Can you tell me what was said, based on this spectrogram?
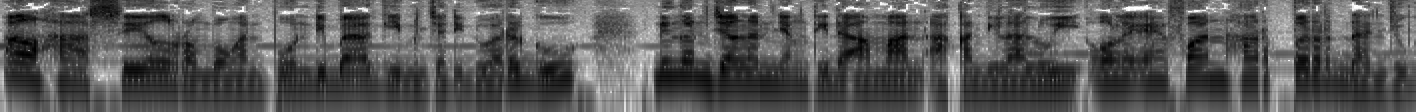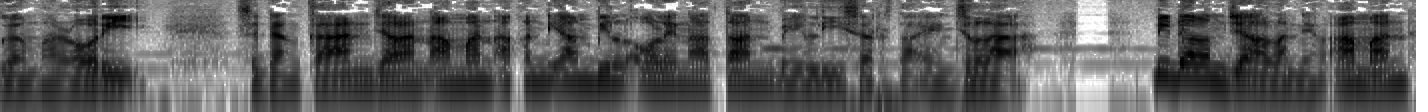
Alhasil, rombongan pun dibagi menjadi dua regu dengan jalan yang tidak aman akan dilalui oleh Evan, Harper, dan juga Mallory. Sedangkan jalan aman akan diambil oleh Nathan, Bailey, serta Angela. Di dalam jalan yang aman,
